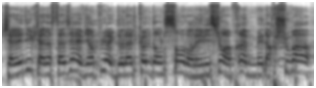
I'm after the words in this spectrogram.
j'avais dit qu'Anastasia, elle vient plus avec de l'alcool dans le sang dans l'émission. Après, elle me met l'archouma.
